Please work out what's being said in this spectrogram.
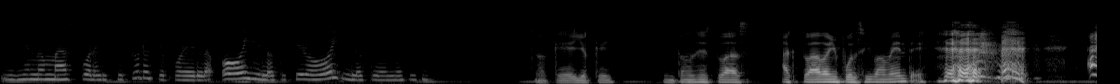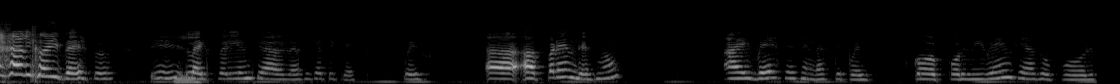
y viendo más por el futuro que por el hoy y lo que quiero hoy y lo que necesito. Ok, ok. Entonces tú has actuado impulsivamente. Algo y de eso. Sí, la Sí, experiencia habla. Fíjate que pues a- aprendes, ¿no? Hay veces en las que pues por vivencias o por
